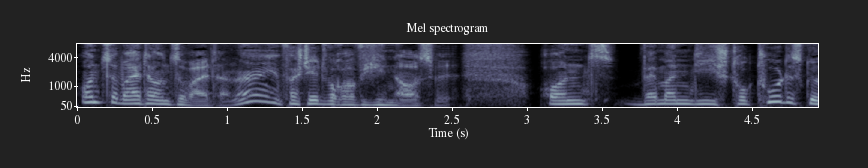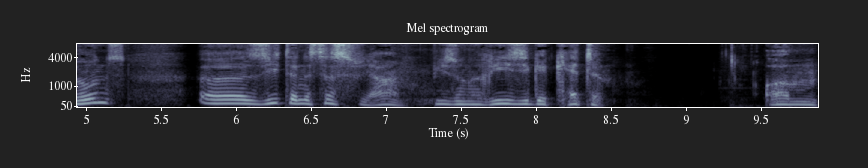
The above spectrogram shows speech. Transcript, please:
und so weiter und so weiter. Ne? Ihr versteht, worauf ich hinaus will. Und wenn man die Struktur des Gehirns äh, sieht, dann ist das ja wie so eine riesige Kette. Ähm,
